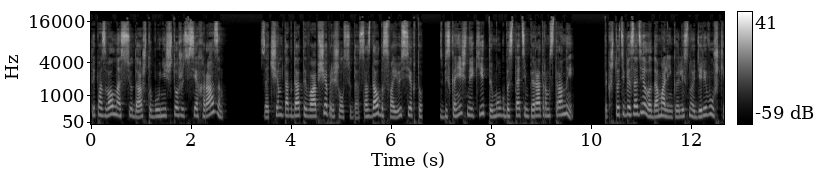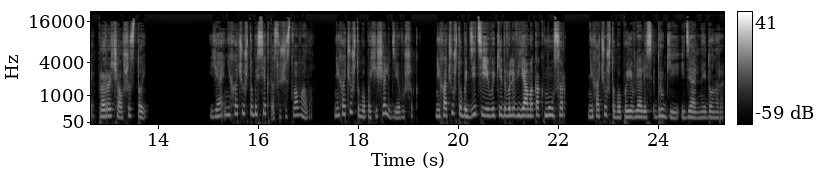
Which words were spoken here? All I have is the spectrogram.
Ты позвал нас сюда, чтобы уничтожить всех разом? Зачем тогда ты вообще пришел сюда? Создал бы свою секту. С бесконечной кит ты мог бы стать императором страны. Так что тебе за дело до маленькой лесной деревушки? Прорычал шестой. Я не хочу, чтобы секта существовала. Не хочу, чтобы похищали девушек. Не хочу, чтобы детей выкидывали в ямы, как мусор. Не хочу, чтобы появлялись другие идеальные доноры.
